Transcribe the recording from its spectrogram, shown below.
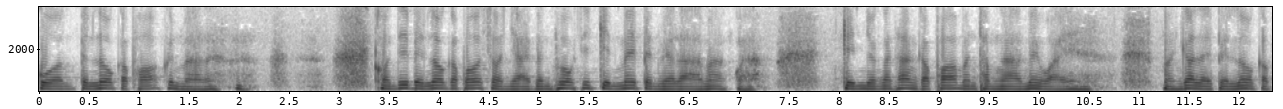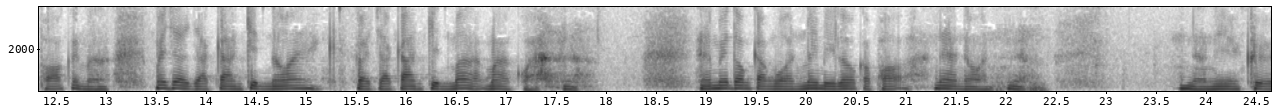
กลัวเป็นโรคกระเพาะขึ้นมาแล้วคนที่เป็นโรคกระเพาะส่วนใหญ่เป็นพวกที่กินไม่เป็นเวลามากกว่า กินจนกระทั่งกระเพาะมันทำงานไม่ไหว มันก็เลยเป็นโรคกระเพาะขึ้นมา ไม่ใช่จากการกินน้อยเกิดจากการกินมากมากกว่าไม่ต้องกังวลไม่มีโรคกระเพาะแน่นอน นี่คือ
